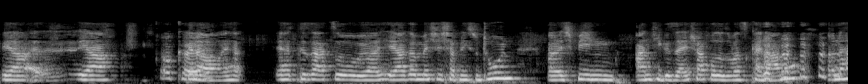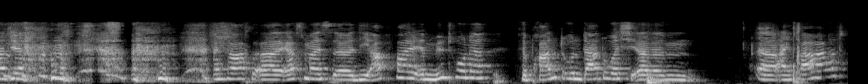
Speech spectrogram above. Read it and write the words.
Ja, äh, ja, Okay. genau. Er hat, er hat gesagt so, ja, ich ärgere mich, ich habe nichts zu tun, äh, ich bin Anti-Gesellschaft oder sowas, keine Ahnung. Und dann hat er einfach äh, erstmals äh, die Abfall im Mülltonne verbrannt und dadurch ähm, äh, ein Fahrrad,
